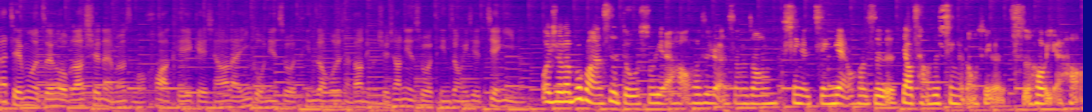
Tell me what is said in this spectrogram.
那节目的最后，不知道 Shannon 有没有什么话可以给想要来英国念书的听众，或者想到你们学校念书的听众一些建议呢？我觉得不管是读书也好，或是人生中新的经验，或是要尝试新的东西的时候也好，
